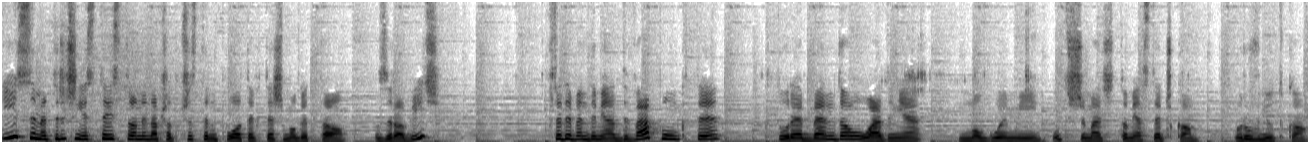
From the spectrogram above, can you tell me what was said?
I symetrycznie z tej strony, na przykład przez ten płotek też mogę to zrobić. Wtedy będę miała dwa punkty, które będą ładnie mogły mi utrzymać to miasteczko równiutko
